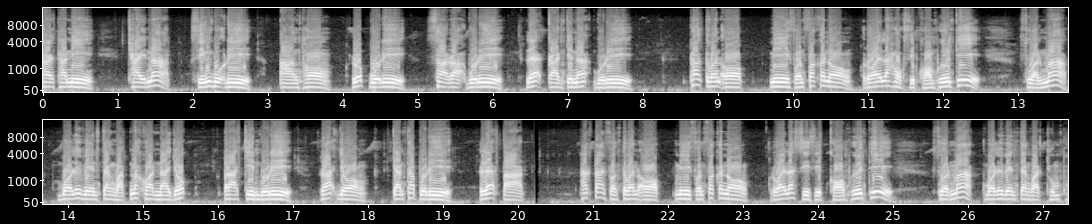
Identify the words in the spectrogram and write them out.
ทัยธานี ชัยนาท สิงห์บุรี อ่างทอง ลบบุรี สระบุรี และกาญจนบุรี ภาคตะวันออก มีฝนฟ้าขนองร้อยละ 60 ของพื้นที่ ส่วนมากบริเวณจังหวัดนครนายก ปราจีนบุรี ระยอง จันทบุรี และตราด ภาคใต้ฝั่งตะวันออกมีฝนฟ้าขนองร้อยละ 40 ของพื้นที่ ส่วนมากบริเวณจังหวัดชุมพ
